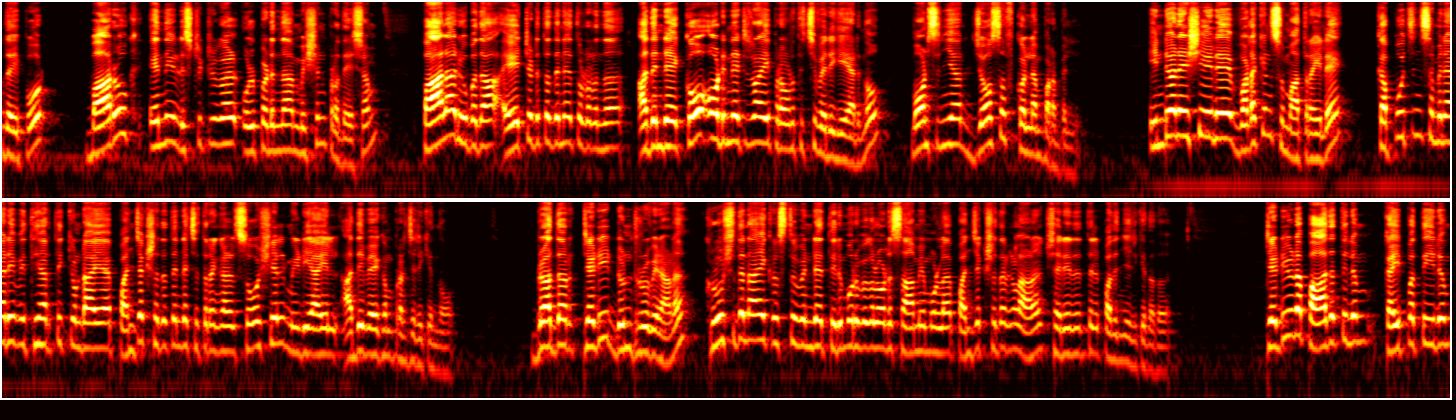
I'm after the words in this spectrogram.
ഉദയ്പൂർ ബാറൂഖ് എന്നീ ഡിസ്ട്രിക്റ്റുകൾ ഉൾപ്പെടുന്ന മിഷൻ പ്രദേശം പാലാ രൂപത ഏറ്റെടുത്തതിനെ തുടർന്ന് അതിന്റെ കോ ഓർഡിനേറ്ററായി പ്രവർത്തിച്ചു വരികയായിരുന്നു മോൺസിഞ്ഞർ ജോസഫ് കൊല്ലംപറമ്പിൽ. ഇന്തോനേഷ്യയിലെ വടക്കൻ സുമാത്രയിലെ കപ്പൂച്ചിൻ സെമിനാരി വിദ്യാർത്ഥിക്കുണ്ടായ പഞ്ചക്ഷതത്തിന്റെ ചിത്രങ്ങൾ സോഷ്യൽ മീഡിയയിൽ അതിവേഗം പ്രചരിക്കുന്നു. ബ്രദർ ടെഡി ഡുൻഡ്രൂവിനാണ് ക്രൂശിതനായ ക്രിസ്തുവിന്റെ തിരുമുറിവുകളോട് സാമ്യമുള്ള പഞ്ചക്ഷതങ്ങളാണ് ശരീരത്തിൽ പതിഞ്ഞിരിക്കുന്നത്. ടെഡിയുടെ പാദത്തിലും കൈപ്പത്തിയിലും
